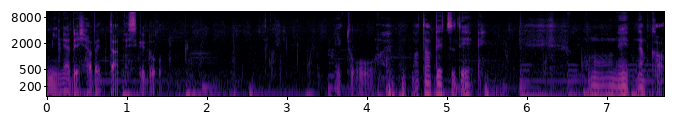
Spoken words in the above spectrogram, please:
みんなで喋ったんですけどえっとまた別でこのねなんか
